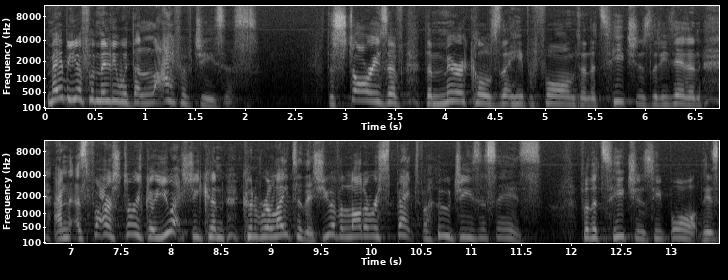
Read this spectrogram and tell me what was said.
maybe you're familiar with the life of Jesus the stories of the miracles that he performed and the teachings that he did. And, and as far as stories go, you actually can, can relate to this. You have a lot of respect for who Jesus is for the teachings he brought, his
